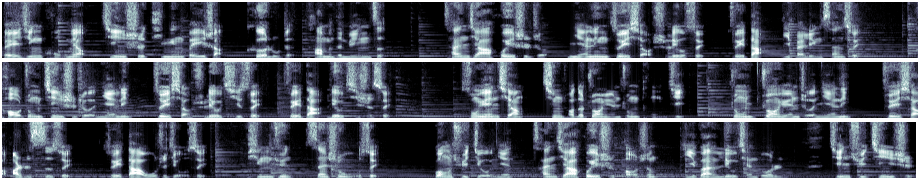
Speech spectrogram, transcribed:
北京孔庙进士提名碑上刻录着他们的名字。参加会试者年龄最小十六岁，最大一百零三岁；考中进士者年龄最小十六七岁，最大六七十岁。宋元强清朝的状元中统计，中状元者年龄。最小二十四岁，最大五十九岁，平均三十五岁。光绪九年参加会试考生一万六千多人，仅取进士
